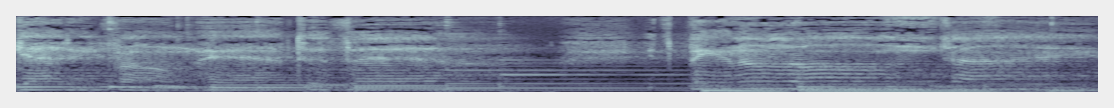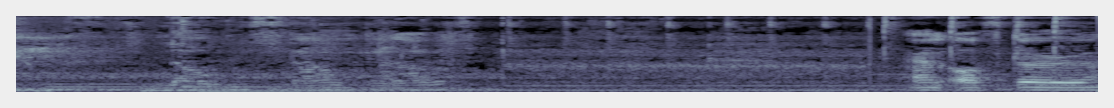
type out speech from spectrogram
getting from here to there. It's been a long time. And after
